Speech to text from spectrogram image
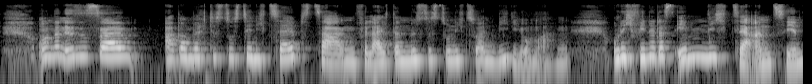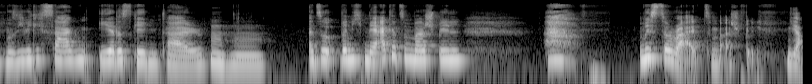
Und dann ist es so, aber möchtest du es dir nicht selbst sagen? Vielleicht dann müsstest du nicht so ein Video machen. Und ich finde das eben nicht sehr anziehend, muss ich wirklich sagen, eher das Gegenteil. Mhm. Also wenn ich merke zum Beispiel, Mr. Right zum Beispiel. Ja.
